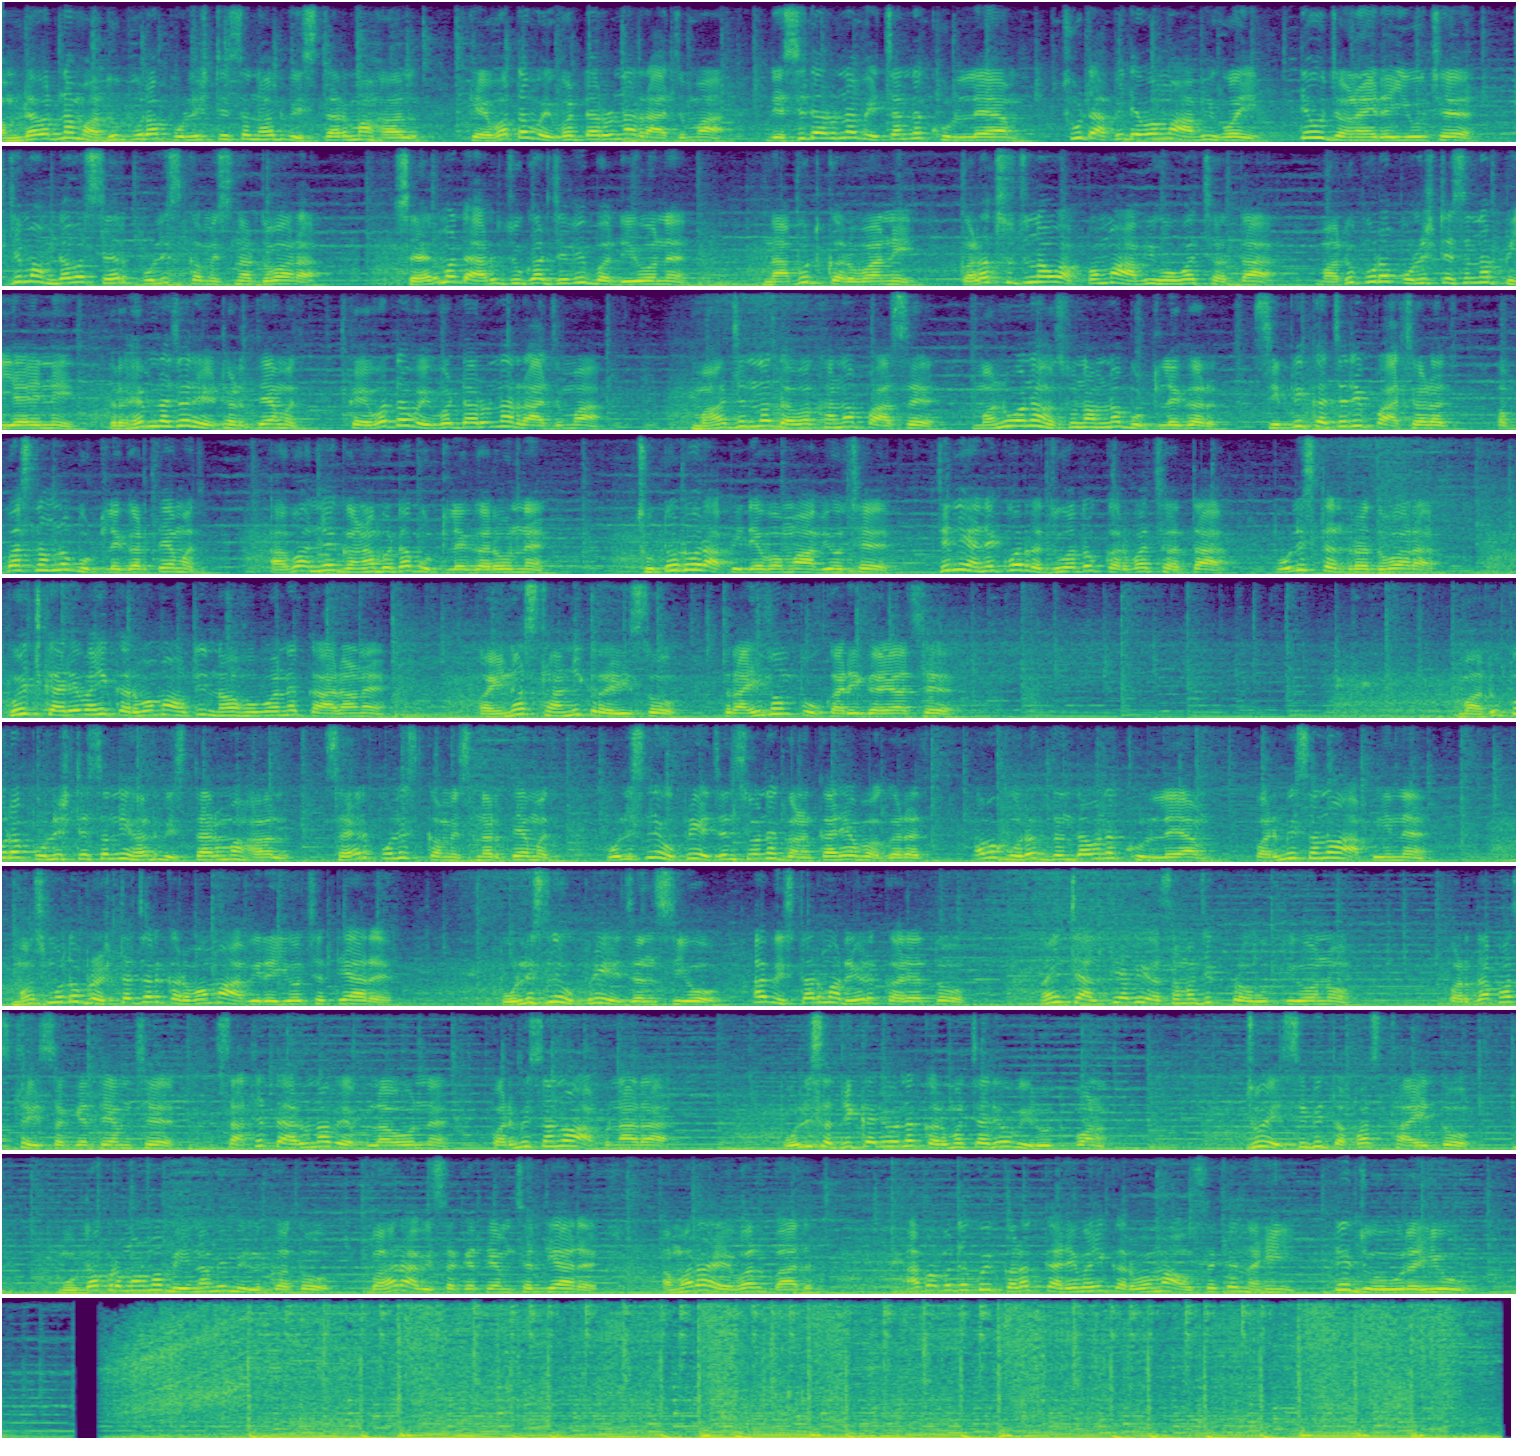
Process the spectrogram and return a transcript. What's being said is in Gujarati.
અમદાવાદના માધુપુરા પોલીસ સ્ટેશન હદ વિસ્તારમાં હાલ કહેવાતા વહીવટદારોના રાજમાં દેશી દારૂના વેચાણને ખુલ્લેઆમ છૂટ આપી દેવામાં આવી હોય તેવું જણાઈ રહ્યું છે, જેમાં અમદાવાદ શહેર પોલીસ કમિશનર દ્વારા શહેરમાં દારૂ જુગાર જેવી બદીઓને નાબૂદ કરવાની કડક સૂચનાઓ આપવામાં આવી હોવા છતાં માધુપુરા પોલીસ સ્ટેશનના પીઆઈની રહેમ નજર હેઠળ તેમજ કહેવાતા વહીવટદારોના રાજમાં મહાજનના દવાખાના પાસે મનુ અને હસુ નામના બુટલેગર, સીપી કચેરી પાછળ જ અબ્બાસ નામનો બુટલેગર તેમજ આવા અન્ય ઘણા બધા બુટલેગરોને છૂટો દોર આપી દેવામાં આવ્યો છે, જેની અનેકવાર રજૂઆતો કરવા છતાં પોલીસ તંત્ર દ્વારા કોઈ જ કાર્યવાહી કરવામાં આવતી ન હોવાને કારણે અહીંના સ્થાનિક રહીશો ત્રાહિમામ પોકારી ગયા છે. માધુપુરા પોલીસ સ્ટેશનની હદ વિસ્તારમાં હાલ શહેર પોલીસ કમિશનર તેમજ પોલીસની ઉપરી એજન્સીઓને ગણકાર્યા વગર જ આવા ગોરખ ધંધાઓને ખુલ્લેઆમ પરમિશનો આપીને મસમોટો ભ્રષ્ટાચાર કરવામાં આવી રહ્યો છે ત્યારે પોલીસની ઉપરી એજન્સીઓ આ વિસ્તારમાં રેડ કરે તો અહીં ચાલતી આવી અસામાજિક પ્રવૃત્તિઓનો પર્દાફાશ થઈ શકે તેમ છે. સાથે દારૂના વેપલાઓને પરમિશનો આપનારા પોલીસ અધિકારીઓ અને કર્મચારીઓ વિરુદ્ધ પણ જો એસીબી તપાસ થાય તો મોટા પ્રમાણમાં બેનામી મિલકતો બહાર આવી શકે તેમ છે. ત્યારે અમારા અહેવાલ બાદ આ બાબતે કોઈ કડક કાર્યવાહી કરવામાં આવશે કે નહીં તે જોવું રહ્યું.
